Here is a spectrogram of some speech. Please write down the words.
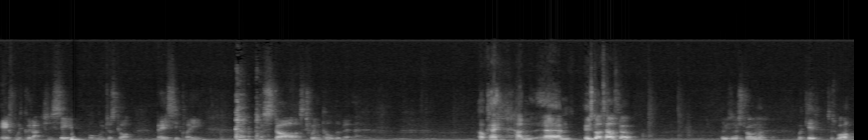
if we could actually see it. But we've just got basically a star that's twinkled a bit. Okay, and um, who's got a telescope? Who's an astronomer? Wiki, just one.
